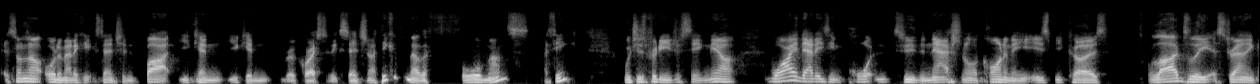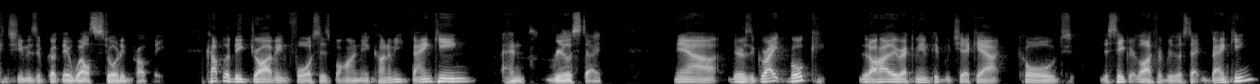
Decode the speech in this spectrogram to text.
It's not an automatic extension, but you can you can request an extension. I think of another four months. I think, which is pretty interesting. Now, why that is important to the national economy is because largely Australian consumers have got their wealth stored in property. A couple of big driving forces behind the economy: banking and real estate. Now, there's a great book that I highly recommend people check out called The Secret Life of Real Estate Banking.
